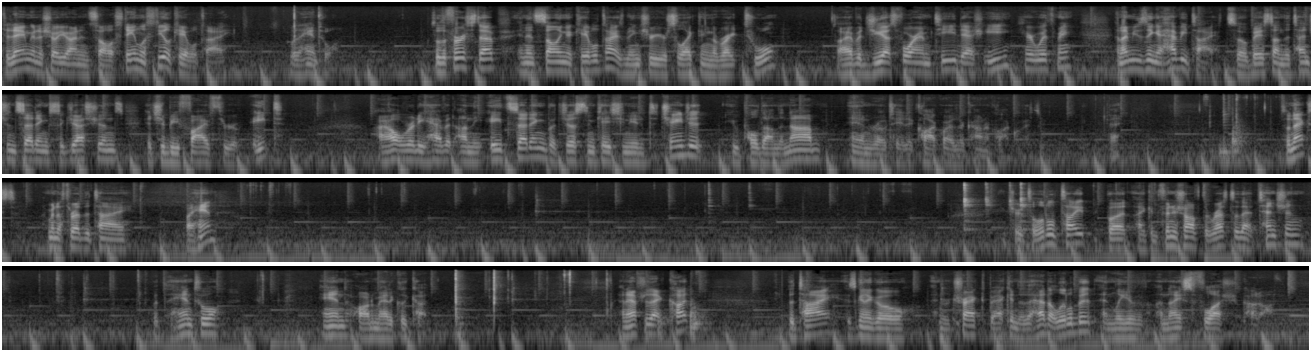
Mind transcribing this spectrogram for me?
Today I'm going to show you how to install a stainless steel cable tie with a hand tool. So the first step in installing a cable tie is making sure you're selecting the right tool. So I have a GS4MT-E here with me, and I'm using a heavy tie. So based on the tension settings suggestions, it should be 5 through 8. I already have it on the 8th setting, but just in case you needed to change it, you pull down the knob and rotate it clockwise or counterclockwise. Okay. So next, I'm going to thread the tie by hand. Sure it's a little tight, but I can finish off the rest of that tension with the hand tool and automatically cut. And after that cut, the tie is gonna go and retract back into the head a little bit and leave a nice flush cut off.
